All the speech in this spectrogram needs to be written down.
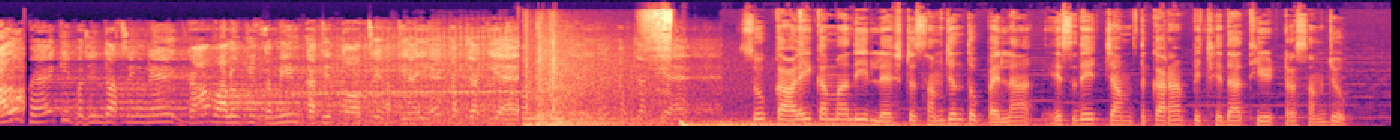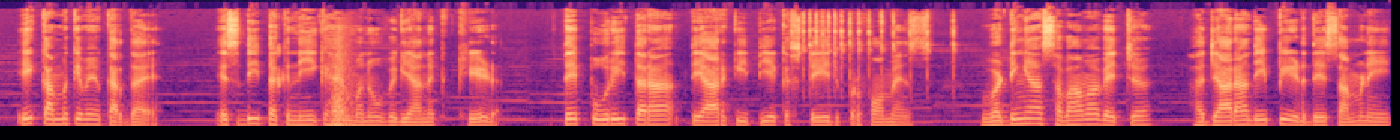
आरोप है कि बजिंदर सिंह ने गांव वालों की जमीन कथित तौर से हथियाई है कब्जा किया है कब्जा किया है ਸੋ ਕਾਲੇ ਕੰਮਾਂ ਦੀ ਲਿਸਟ ਸਮਝਣ ਤੋਂ ਪਹਿਲਾਂ ਇਸ ਦੇ ਚਮਤਕਾਰਾਂ ਪਿੱਛੇ ਦਾ ਥੀਏਟਰ ਸਮਝੋ ਇਹ ਕੰਮ ਕਿਵੇਂ ਕਰਦਾ ਹੈ ਇਸ ਦੀ ਤਕਨੀਕ ਹੈ ਮਨੋਵਿਗਿਆਨਕ ਖੇਡ ਤੇ ਪੂਰੀ ਤਰ੍ਹਾਂ ਤਿਆਰ ਕੀਤੀ ਇੱਕ ਸਟੇਜ ਪਰਫਾਰਮੈਂਸ ਵੱਡੀਆਂ ਸਭਾਵਾਂ ਵਿੱਚ ਹਜ਼ਾਰਾਂ ਦੀ ਭੀੜ ਦੇ ਸਾਹਮਣੇ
